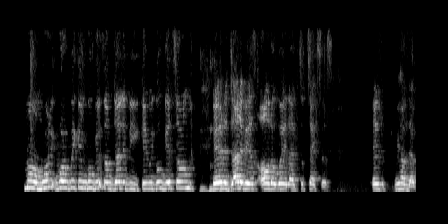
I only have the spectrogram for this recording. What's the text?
"Mom, where, where we can go get some Jollibee? Can we go get some?" Yeah, the Jollibee is all the way like to Texas, and we have like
